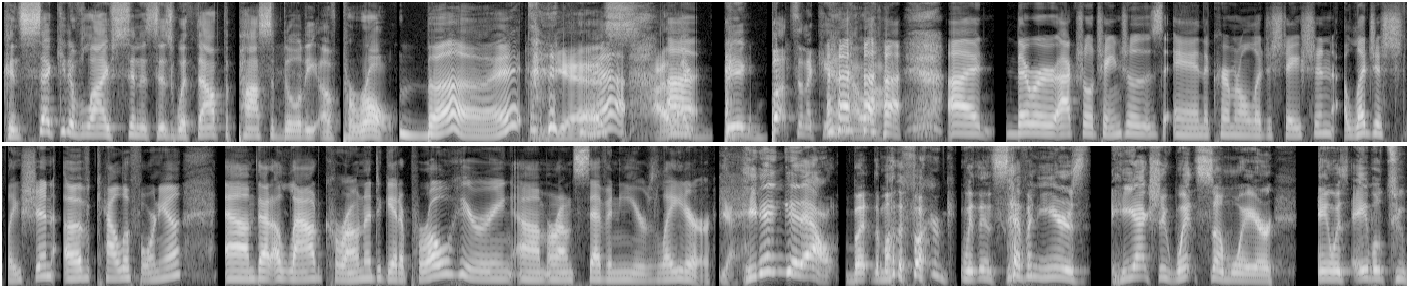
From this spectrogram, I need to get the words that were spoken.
consecutive life sentences without the possibility of parole. but Yes, I like big butts and I cannot lie. uh, there were actual changes in the criminal legislation legislation of California um, that allowed Corona to get a parole hearing um, around seven years later. Yeah, he didn't get out, but the motherfucker within seven years, he actually went somewhere and was able to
